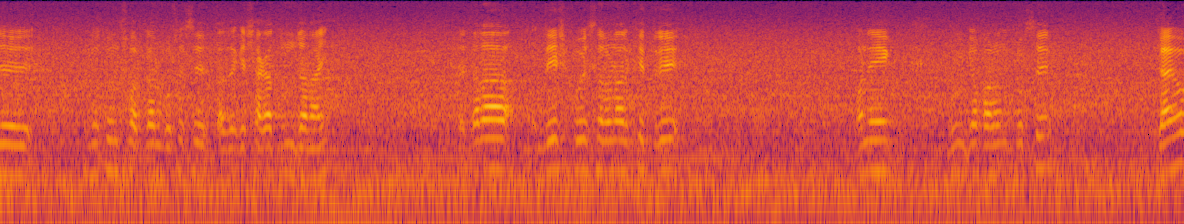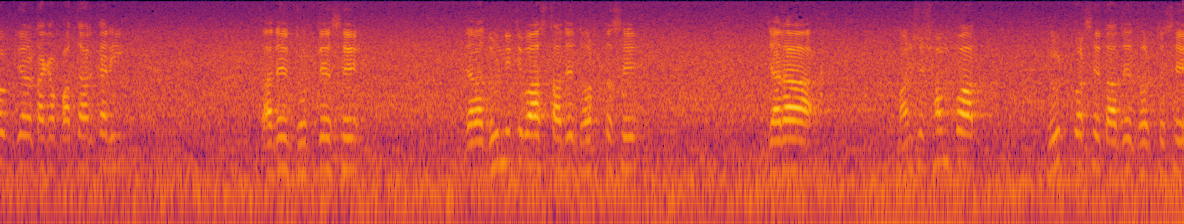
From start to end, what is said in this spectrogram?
যে নতুন সরকার বসেছে, তাদেরকে স্বাগতম জানাই। তারা দেশ পরিচালনার ক্ষেত্রে অনেক ভূমিকা পালন করছে। যাই হোক, যারা টাকা পাচারকারী, তাদের ধরতেছে। যারা দুর্নীতিবাজ, তাদের ধরতেছে। যারা মানুষের সম্পদ লুট করছে, তাদের ধরতেছে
